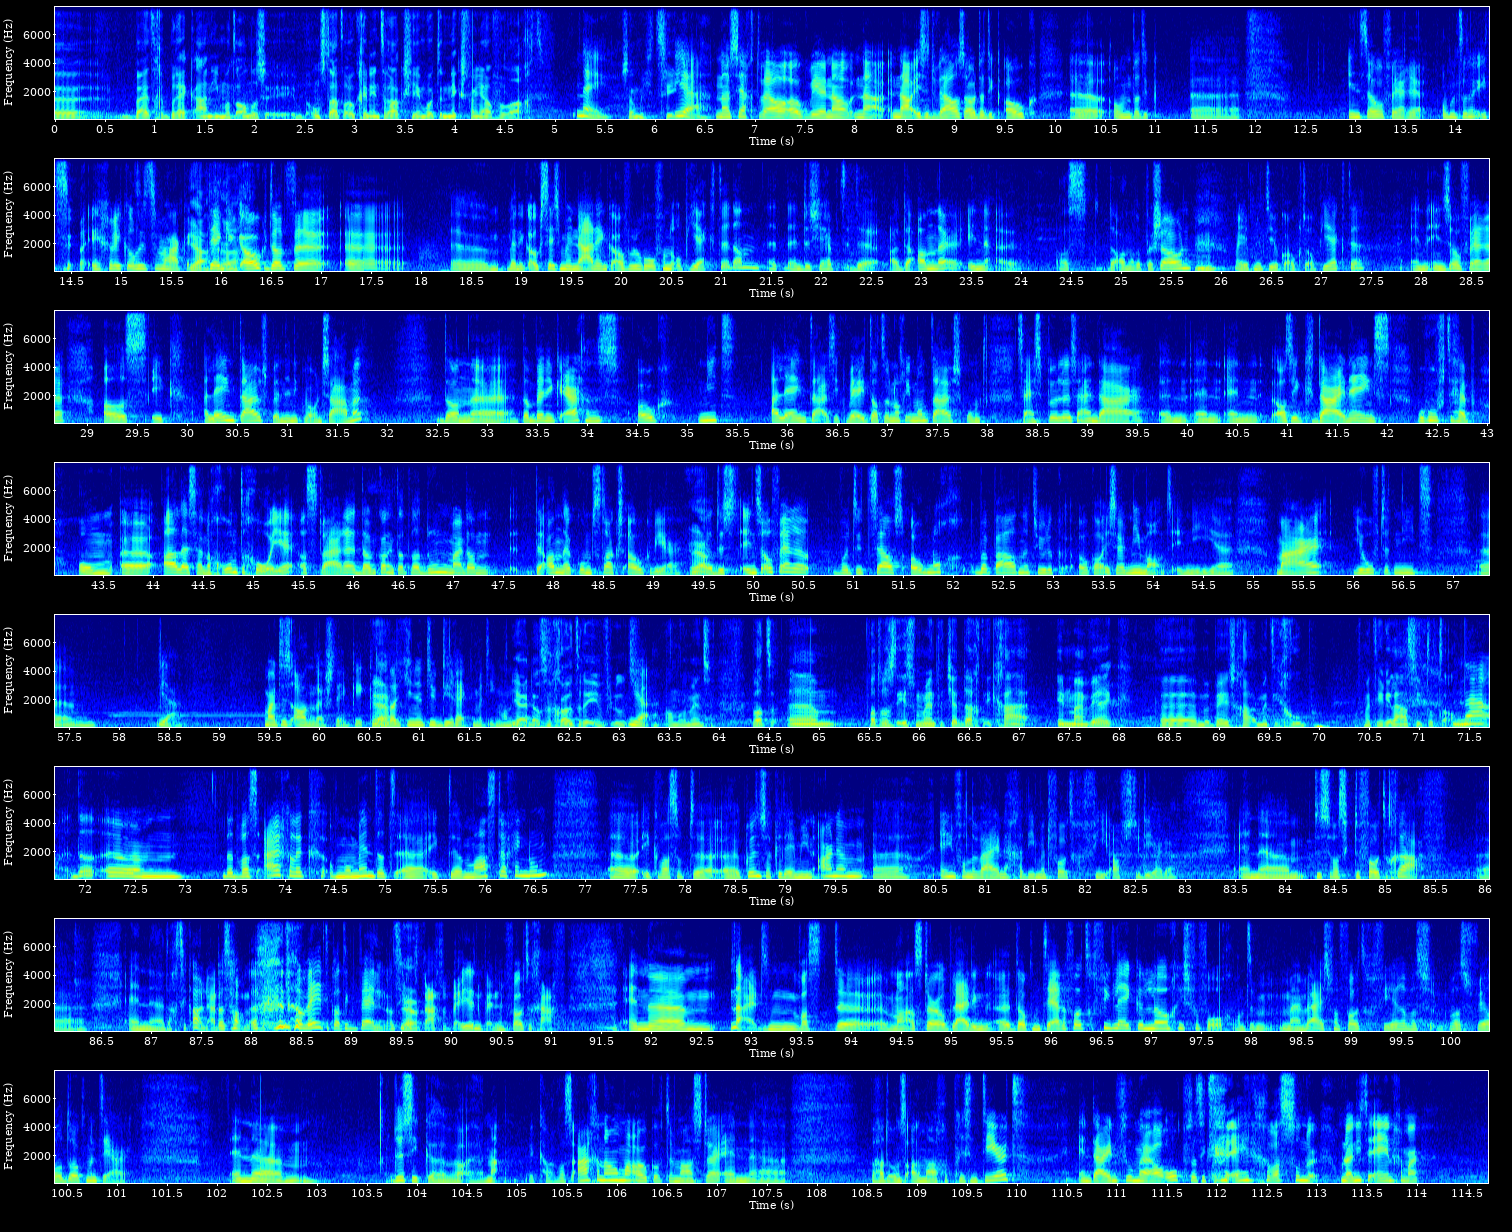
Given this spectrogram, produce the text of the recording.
bij het gebrek aan iemand anders, eh, ontstaat er ook geen interactie en wordt er niks van jou verwacht. Nee, Zo moet je het zien. Ja, nou zegt wel ook weer, nou, nou, nou is het wel zo dat ik ook, eh, omdat ik eh, in zoverre, om het er nou iets ingewikkelder te maken, Ja, denk graag. ik ook dat, eh, eh, eh, ben ik ook steeds meer nadenken over de rol van de objecten dan. En dus je hebt de, de ander in, als de andere persoon, Mhm. maar je hebt natuurlijk ook de objecten. En in zoverre, als ik alleen thuis ben en ik woon samen, dan, dan ben ik ergens ook niet alleen thuis. Ik weet dat er nog iemand thuis komt. Zijn spullen zijn daar. En, en, en als ik daar ineens behoefte heb om eh, alles aan de grond te gooien, als het ware, dan kan ik dat wel doen, maar dan de ander komt straks ook weer. Ja. Eh, dus in zoverre wordt het zelfs ook nog bepaald natuurlijk, ook al is er niemand in die. eh, maar je hoeft het niet. ehm, ja. Maar het is anders, denk ik, Ja. dan dat je natuurlijk direct met iemand Ja, bent. dat is een grotere invloed. Ja. Andere mensen. Wat, ehm, wat was het eerste moment dat jij dacht, ik ga in mijn werk eh, me bezighouden met die groep? Of met die relatie tot de ander? Nou, dat, ehm, dat was eigenlijk op het moment dat eh, ik de master ging doen. Eh, ik was op de kunstacademie in Arnhem een van de weinigen die met fotografie afstudeerde. En ehm, dus was ik de fotograaf. Eh, en eh, dacht ik, oh, nou, dat is handig. Dan weet ik wat ik ben. Als Ja. iemand vraagt, wat ben je? Ik ben een fotograaf. En ehm, nou, toen was de masteropleiding eh, documentaire fotografie leek een logisch vervolg. Want de- mijn wijze van fotograferen was, was veel documentair. En ehm, dus ik, nou, ik was aangenomen ook op de master. En we hadden ons allemaal gepresenteerd. En daarin viel mij al op dat ik de enige was zonder... Nou, niet de enige, maar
